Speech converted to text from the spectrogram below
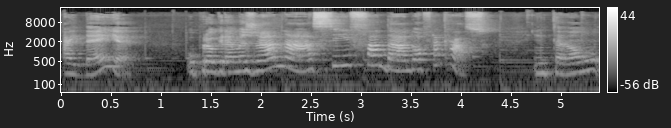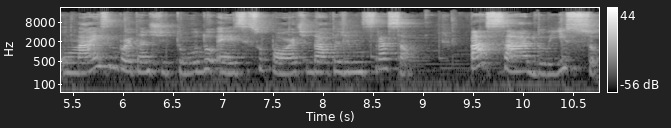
a ideia, o programa já nasce fadado ao fracasso. Então, o mais importante de tudo é esse suporte da alta administração. Passado isso,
